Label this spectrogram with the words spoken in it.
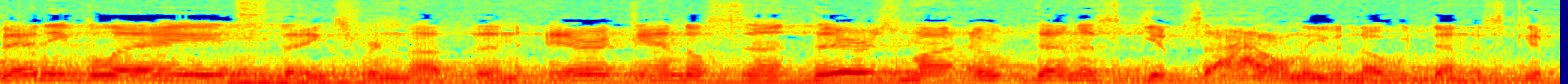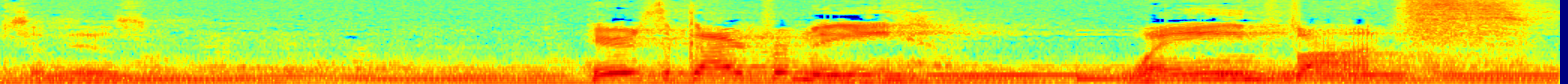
Bennie Blades, thanks for nothing. Eric Anderson, there's my oh, Dennis Gibson. I don't even know who Dennis Gibson is. Here's the card for me Wayne Fontes.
